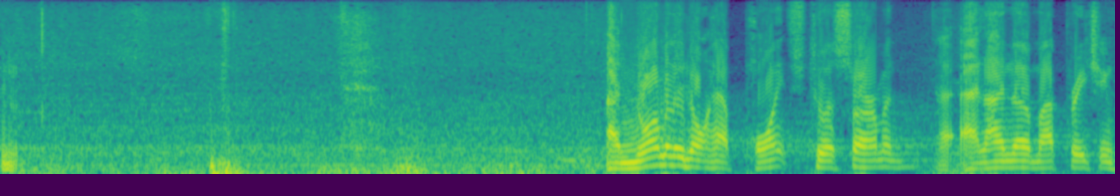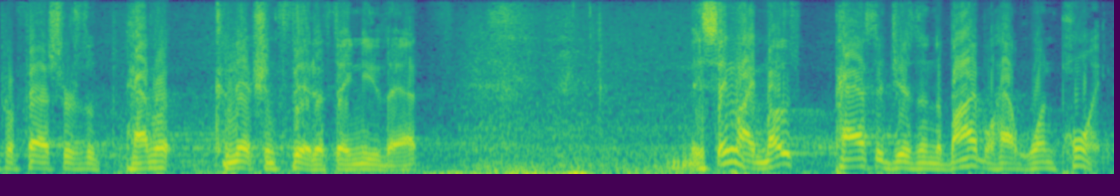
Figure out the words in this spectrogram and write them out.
Hmm. I normally don't have points to a sermon, and I know my preaching professors have a connection fit if they knew that. It seems like most passages in the Bible have one point.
